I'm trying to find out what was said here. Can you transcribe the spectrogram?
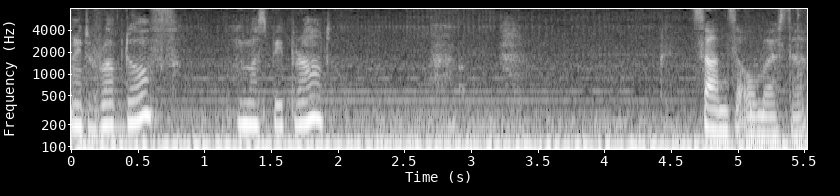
It rubbed off. You must be proud. Sun's almost up.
